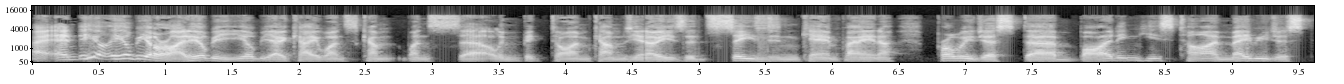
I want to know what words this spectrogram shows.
and he'll he'll be all right. He'll be he'll be okay once come once uh, Olympic time comes. You know, he's a seasoned campaigner, probably just uh, biding his time. Maybe just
